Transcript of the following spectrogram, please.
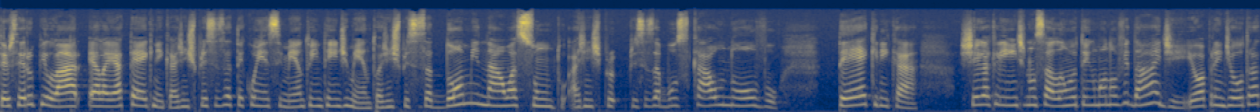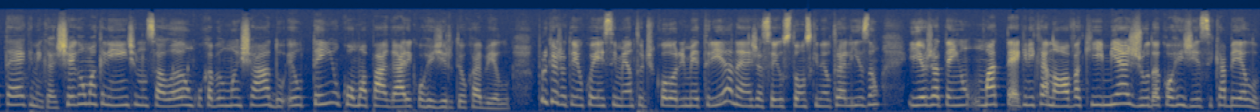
terceiro pilar, ela é a técnica. A gente precisa ter conhecimento e entendimento. A gente precisa dominar o assunto. A gente precisa buscar o novo. Técnica. Chega cliente no salão, eu tenho uma novidade. Eu aprendi outra técnica. Chega uma cliente no salão com o cabelo manchado, eu tenho como apagar e corrigir o teu cabelo. Porque eu já tenho conhecimento de colorimetria, né? Já sei os tons que neutralizam e eu já tenho uma técnica nova que me ajuda a corrigir esse cabelo.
